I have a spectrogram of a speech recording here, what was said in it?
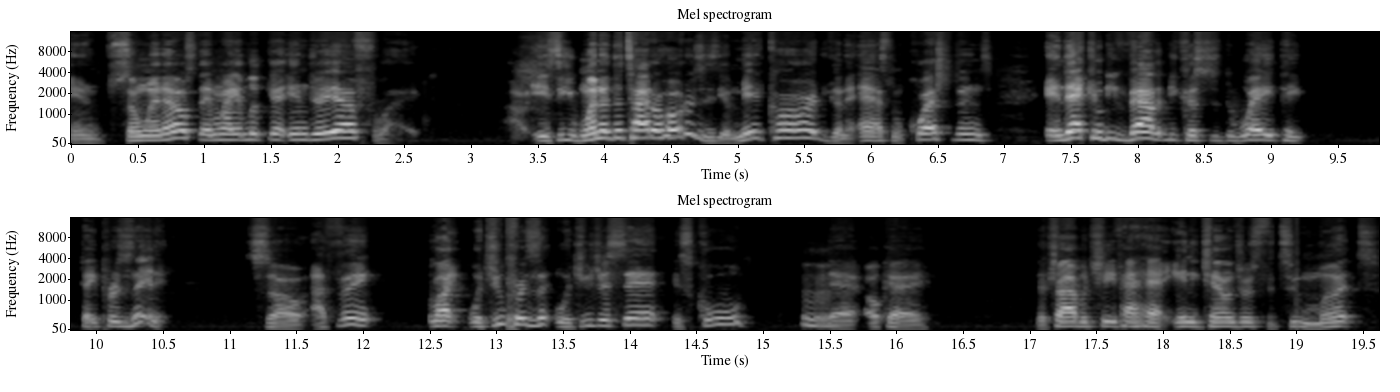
And someone else, they might look at MJF like, uh, is he one of the title holders? Is he a mid card? You're going to ask him questions, and that can be valid because of the way they they present it. So I think like what you present, what you just said is cool. Mm-hmm. That okay, the tribal chief had had any challengers for two months.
